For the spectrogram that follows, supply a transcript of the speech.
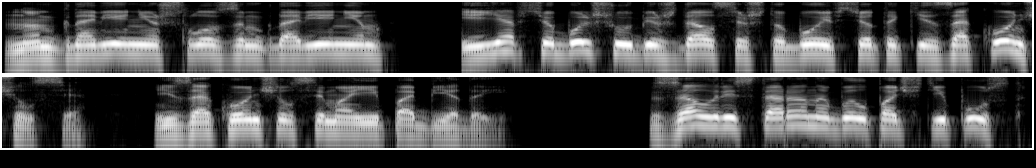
Но мгновение шло за мгновением, и я все больше убеждался, что бой все-таки закончился, и закончился моей победой. Зал ресторана был почти пуст,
